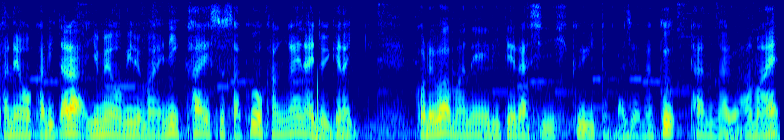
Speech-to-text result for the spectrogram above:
金を借りたら夢を見る前に返す策を考えないといけない。これはマネーリテラシー低いとかじゃなく単なる甘え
